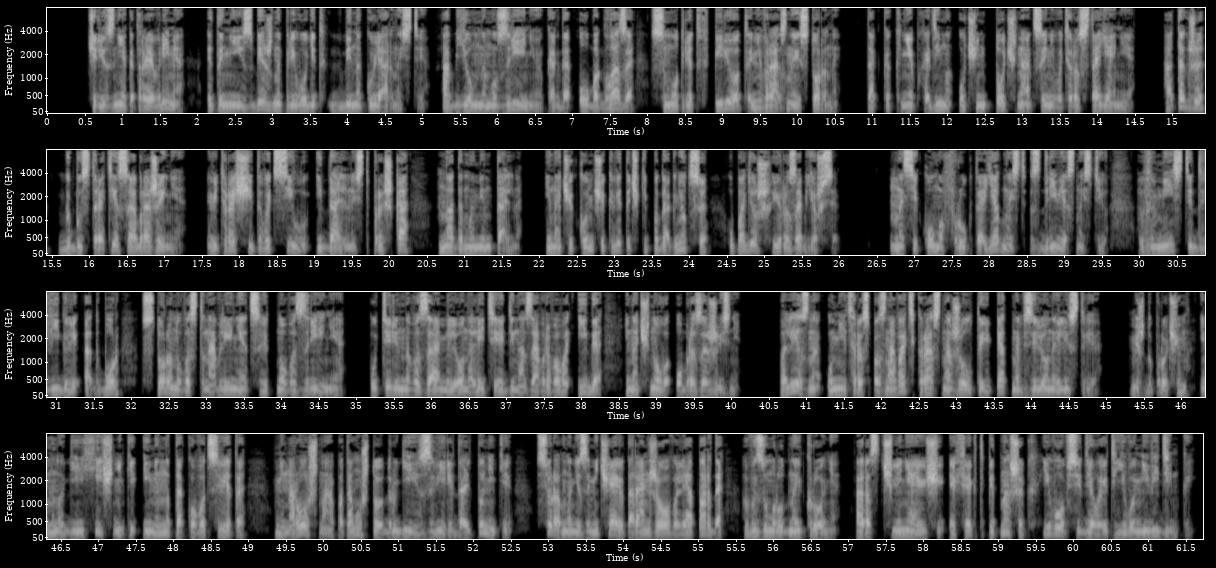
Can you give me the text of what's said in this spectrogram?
Через некоторое время это неизбежно приводит к бинокулярности, объемному зрению, когда оба глаза смотрят вперед, а не в разные стороны, так как необходимо очень точно оценивать расстояние, а также к быстроте соображения, ведь рассчитывать силу и дальность прыжка надо моментально, иначе кончик веточки подогнется, упадешь и разобьешься. Насекомо-фруктоядность с древесностью вместе двигали отбор в сторону восстановления цветного зрения, утерянного за миллионолетия динозаврового ига и ночного образа жизни. Полезно уметь распознавать красно-желтые пятна в зеленой листве. Между прочим, и многие хищники именно такого цвета, не нарочно, а потому что другие звери-дальтоники все равно не замечают оранжевого леопарда в изумрудной кроне, а расчленяющий эффект пятнашек и вовсе делает его невидимкой.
